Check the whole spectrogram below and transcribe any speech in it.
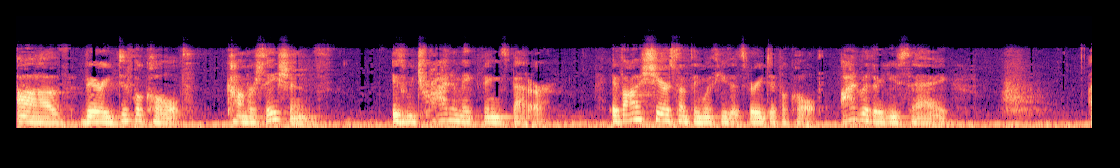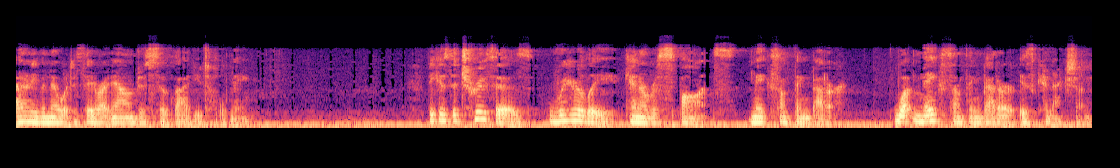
of very difficult conversations is we try to make things better if I share something with you that's very difficult, I'd rather you say, I don't even know what to say right now. I'm just so glad you told me. Because the truth is, rarely can a response make something better. What makes something better is connection.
